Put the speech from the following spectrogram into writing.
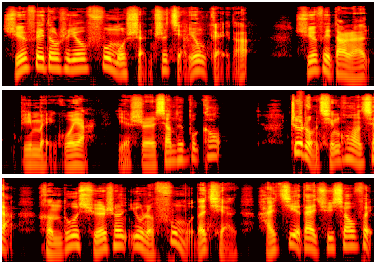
学费都是由父母省吃俭用给的，学费当然比美国呀也是相对不高。这种情况下，很多学生用着父母的钱，还借贷去消费，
